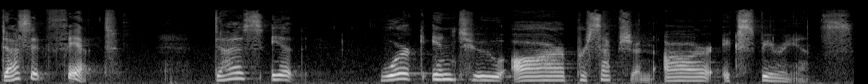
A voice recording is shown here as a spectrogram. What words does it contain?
does it fit? Does it work into our perception, our experience?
